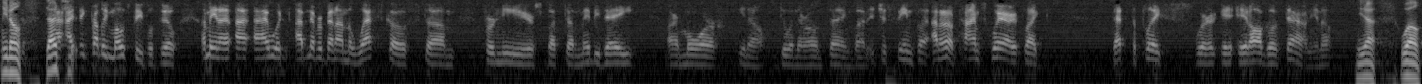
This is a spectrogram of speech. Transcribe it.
You know, that's I, I think probably most people do. I mean, I, I, I would. I've never been on the West Coast um, for New Year's, but uh, maybe they are more, you know, doing their own thing. But it just seems like I don't know. Times Square, it's like that's the place where it, it all goes down. You know. Yeah. Well,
